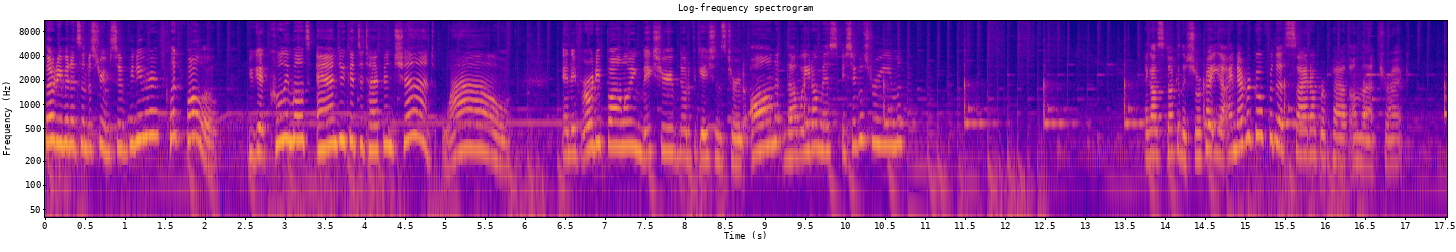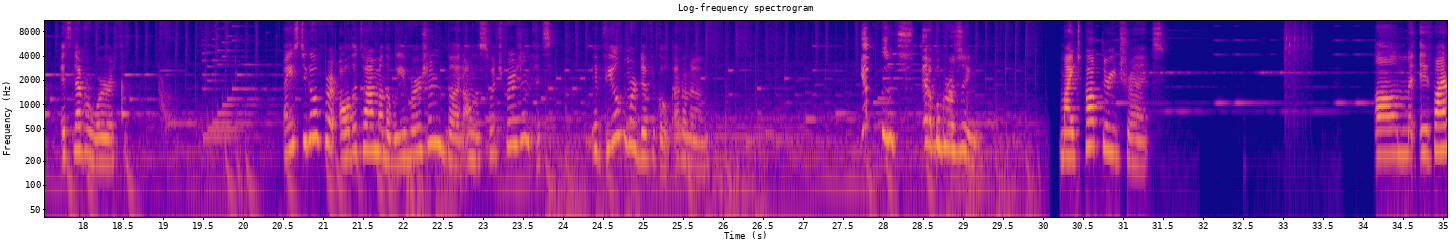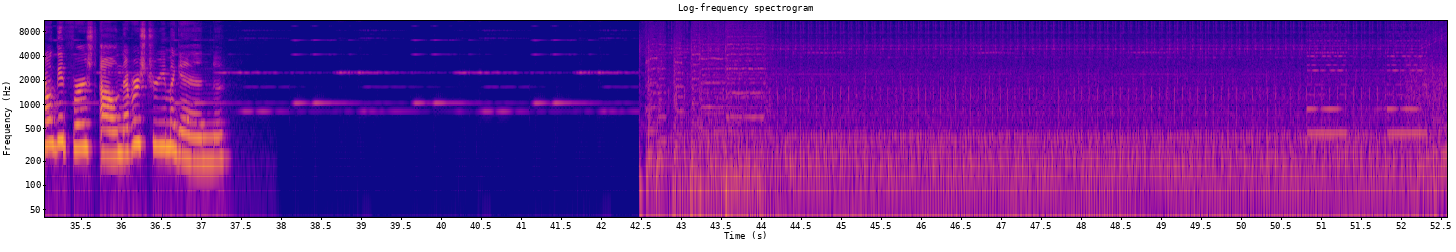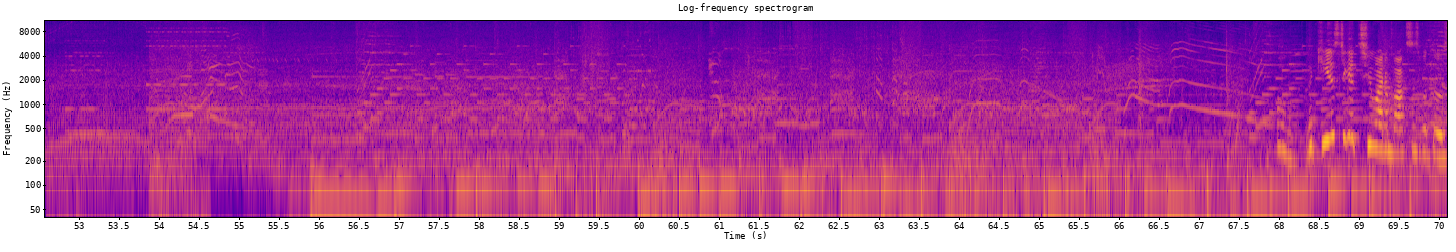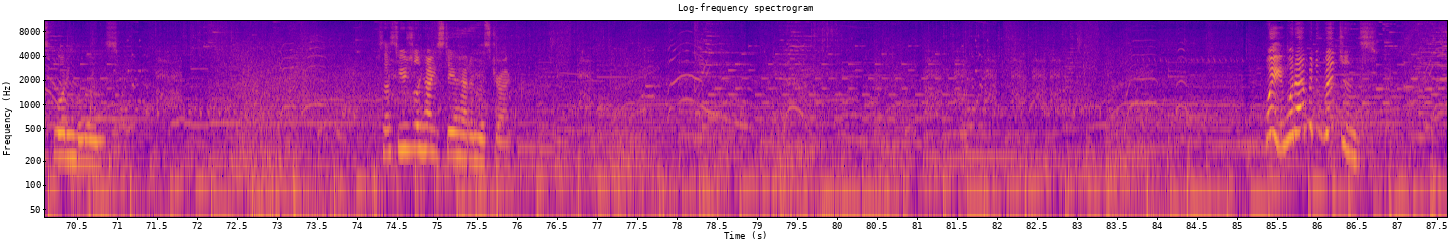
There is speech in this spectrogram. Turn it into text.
30 minutes into stream, so if you're new here, click follow. You get cool emotes and you get to type in chat. Wow. And if you're already following, make sure you have notifications turned on. That way you don't miss a single stream. I got stuck in the shortcut. Yeah, I never go for that side upper path on that track. It's never worth. I used to go for it all the time on the Wii version, but on the Switch version, it's it feels more difficult. I don't know. Yes! Animal Crossing! My top three tracks. Um, if I don't get first, I'll never stream again. To get two item boxes with those floating balloons. So that's usually how you stay ahead in this track. Wait, what happened to Vengeance?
